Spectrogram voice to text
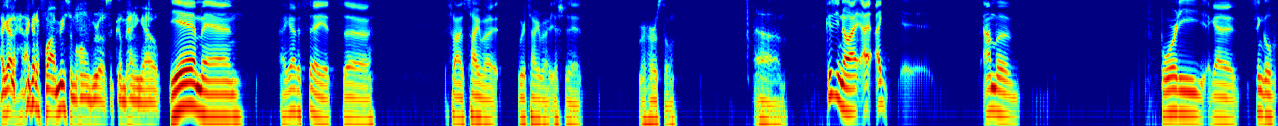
I gotta. I gotta find me some homegirls to come hang out. Yeah, man. I gotta say, it's uh, so I was talking about it. We were talking about it yesterday at rehearsal. Um, because you know, I, I, I, I'm a forty. I got a single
